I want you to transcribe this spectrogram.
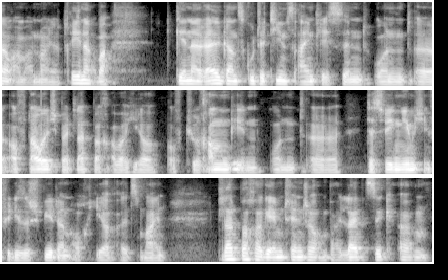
haben, einmal ein neuer Trainer, aber generell ganz gute Teams eigentlich sind. Und äh, auf Dauer ich bei Gladbach aber hier auf Tyram gehen. Und äh, deswegen nehme ich ihn für dieses Spiel dann auch hier als mein Gladbacher Gamechanger und bei Leipzig. Ähm,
